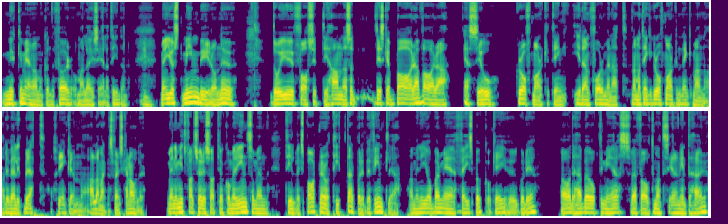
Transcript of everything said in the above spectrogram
mycket mer än vad man kunde förr och man lär sig hela tiden. Mm. Men just min byrå nu, då är ju facit i hand, alltså det ska bara vara SEO, growth marketing i den formen att när man tänker growth marketing tänker man, ja det är väldigt brett, alltså det är egentligen alla marknadsföringskanaler. Men i mitt fall så är det så att jag kommer in som en tillväxtpartner och tittar på det befintliga. Ja, men ni jobbar med Facebook, okej, okay, hur går det? Ja, det här behöver optimeras. Varför automatiserar ni inte här?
